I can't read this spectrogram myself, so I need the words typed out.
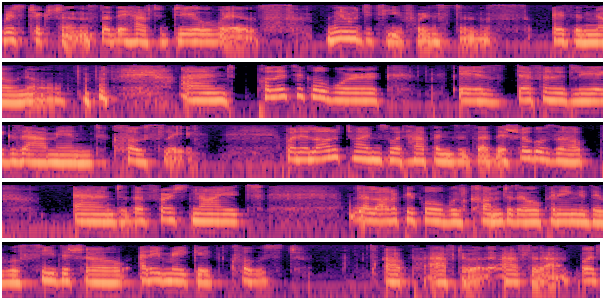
restrictions that they have to deal with. Nudity, for instance, is a no-no. and political work is definitely examined closely. But a lot of times what happens is that the show goes up and the first night a lot of people will come to the opening and they will see the show and they make it closed up after after that. But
